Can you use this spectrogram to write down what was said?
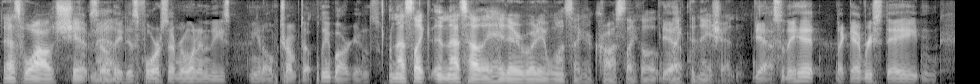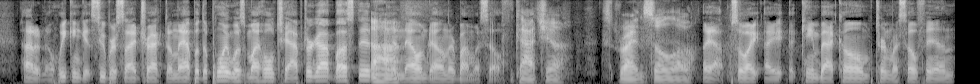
That's wild shit, man. So they just force everyone into these, you know, trumped up plea bargains. and that's like, and that's how they hit everybody at once, like across like a, Yeah. like the nation. Yeah, so they hit like every state, and I don't know. We can get super sidetracked on that, but the point was my whole chapter got busted, Uh-huh. and now I'm down there by myself. Gotcha. Riding solo, Yeah, so I, I came back home, turned myself in,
